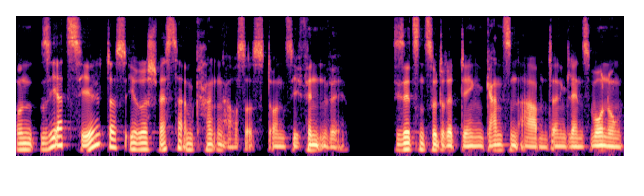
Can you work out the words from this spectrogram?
und sie erzählt, dass ihre Schwester im Krankenhaus ist und sie finden will. Sie sitzen zu dritt den ganzen Abend in Glens Wohnung,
